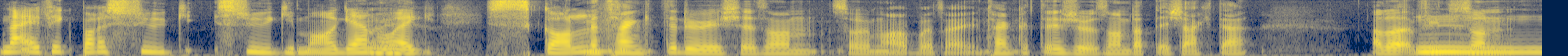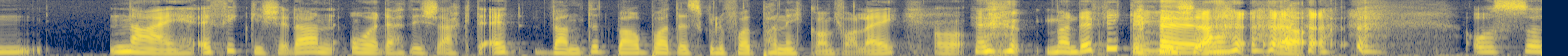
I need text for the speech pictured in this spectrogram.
Nei, jeg fikk bare sug, sug i magen, og jeg skalv. Men tenkte du ikke sånn Sorry, nå avbryter jeg. Tenkte du ikke sånn dette er ikke ekte? Eller fikk du sånn Mm, Nei, jeg fikk ikke den 'å, dette er ikke ekte'. Jeg ventet bare på at jeg skulle få et panikkanfall, jeg. Oh. Men det fikk jeg ikke. ja. Og så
